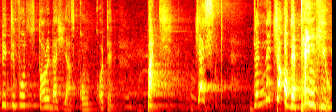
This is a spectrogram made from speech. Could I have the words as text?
pitiful story that she has concocted. But just the nature of the thank you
